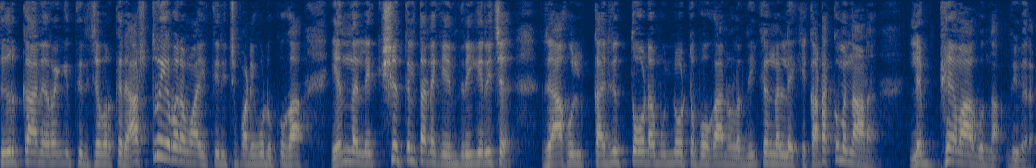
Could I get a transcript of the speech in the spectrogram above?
തീർക്കാൻ ഇറങ്ങി തിരിച്ചവർക്ക് രാഷ്ട്രീയപരമായി തിരിച്ച് പണി കൊടുക്കുക എന്ന ലക്ഷ്യത്തിൽ തന്നെ കേന്ദ്രീകരിച്ച് രാഹുൽ കരുത്തോടെ മുന്നോട്ട് പോകാനുള്ള നീക്കങ്ങളിലേക്ക് കടക്കുമെന്നാണ് ലഭ്യമാകുന്ന വിവരം.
